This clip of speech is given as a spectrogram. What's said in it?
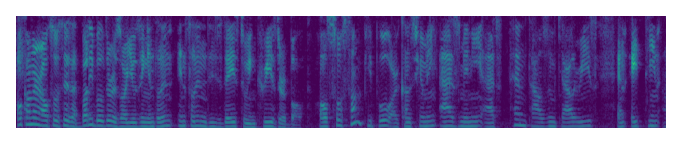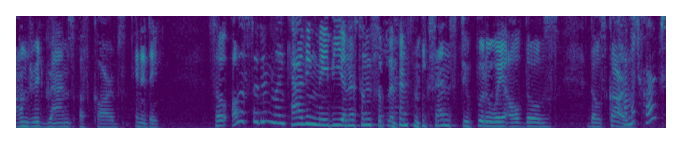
O'Connor also says that bodybuilders are using insulin, insulin these days to increase their bulk. Also, some people are consuming as many as 10,000 calories and 1,800 grams of carbs in a day. So all of a sudden, like having maybe an insulin supplement makes sense to put away all those those carbs. How much carbs?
